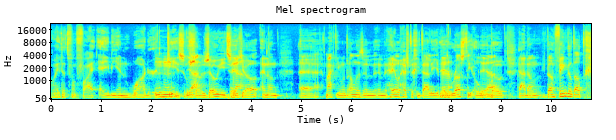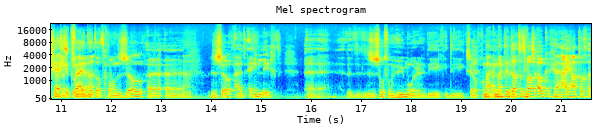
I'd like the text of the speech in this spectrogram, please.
hoe heet dat van Fire Alien Water Mhm, Kiss of ja. zo, zoiets, Ja. weet je wel. En dan eh, maakt iemand anders een, een heel heftig gitaarliedje, heet Ja. Rusty Old Ja. Boat. Ja, dan, dan vind ik dat altijd gek, Dat het cool, feit dat dat gewoon zo, eh, eh, zo uiteen ligt. Dat, dat is een soort van humor die ik, die ik zelf gewoon Maar, maar de- dat het was ook, hij had toch,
